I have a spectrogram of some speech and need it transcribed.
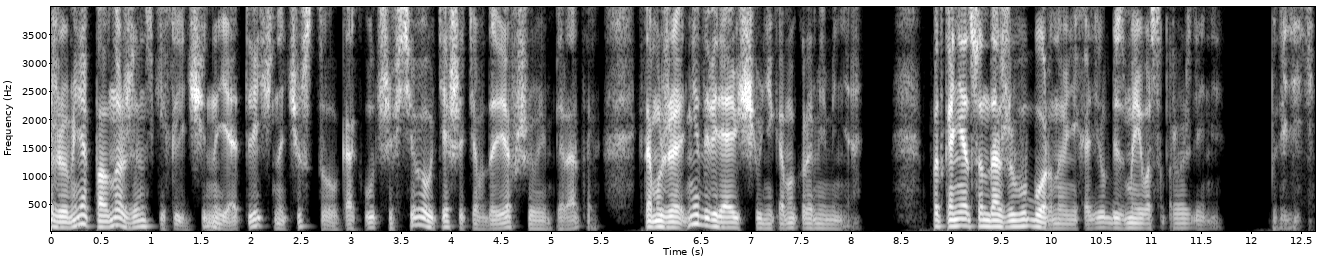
же, у меня полно женских личин, и я отлично чувствовал, как лучше всего утешить овдовевшего императора, к тому же не доверяющего никому, кроме меня. Под конец он даже в уборную не ходил без моего сопровождения. Погодите,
